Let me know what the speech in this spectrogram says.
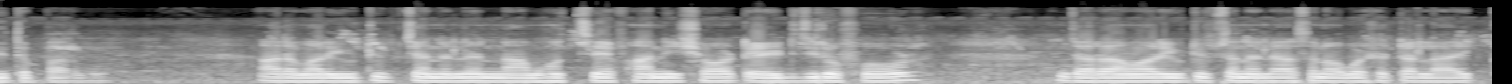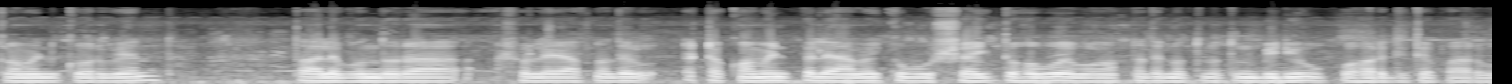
দিতে পারব। আর আমার ইউটিউব চ্যানেলের নাম হচ্ছে funny short eight zero four যারা আমার ইউটিউব চ্যানেলে আছেন, অবশ্যই একটা লাইক কমেন্ট করবেন। তাহলে বন্ধুরা, আসলে আপনাদের একটা কমেন্ট পেলে আমি খুব উৎসাহিত হব এবং আপনাদের নতুন নতুন ভিডিও উপহার দিতে পারব।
